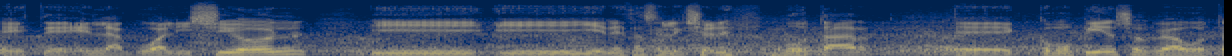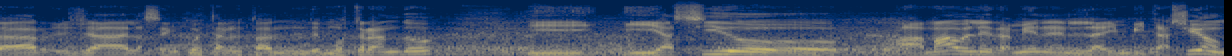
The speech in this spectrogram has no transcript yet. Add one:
este, en la coalición y en estas elecciones votar eh, como pienso que va a votar, ya las encuestas lo están demostrando y ha sido amable también en la invitación.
